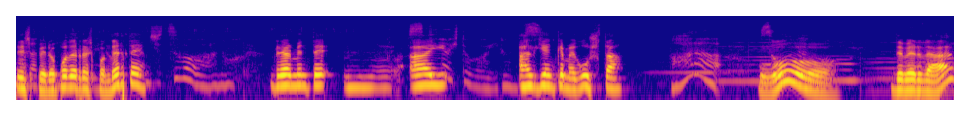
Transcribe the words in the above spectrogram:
Espero poder responderte. Realmente mm, hay alguien que me gusta. ¡Oh! ¿De verdad?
